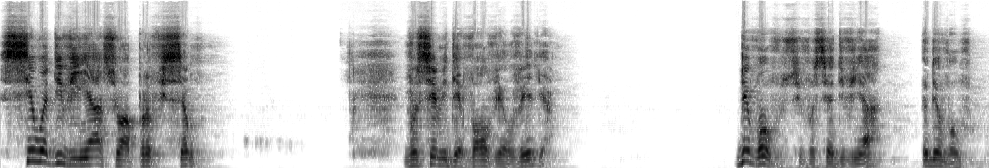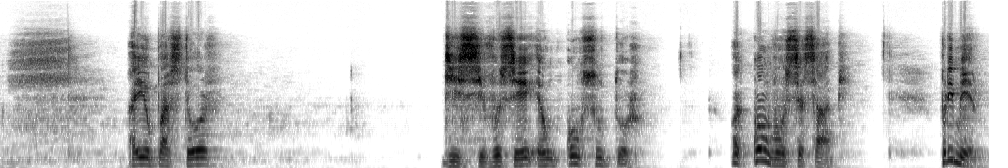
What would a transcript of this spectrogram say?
Se eu adivinhar sua profissão, você me devolve a ovelha? Devolvo, se você adivinhar, eu devolvo. Aí o pastor disse: Você é um consultor. Mas como você sabe? Primeiro,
